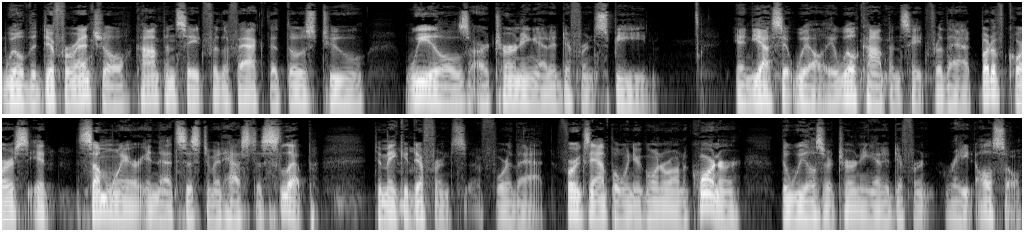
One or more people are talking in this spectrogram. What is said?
will the differential compensate for the fact that those two wheels are turning at a different speed? And yes, it will. It will compensate for that. But of course, it somewhere in that system it has to slip to make a mm-hmm. difference for that. For example, when you're going around a corner, the wheels are turning at a different rate also.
